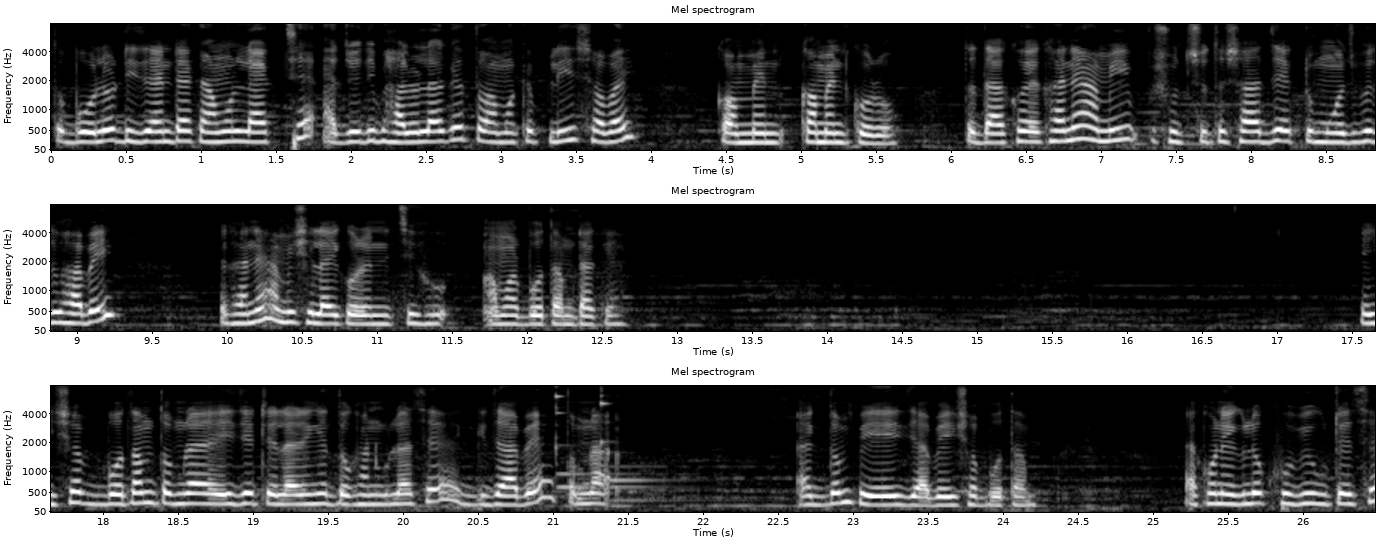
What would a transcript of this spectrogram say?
তো বলো ডিজাইনটা কেমন লাগছে? আর যদি ভালো লাগে তো আমাকে প্লিজ সবাই কমেন্ট কমেন্ট করো। তো দেখো এখানে আমি সুতোর সাহায্যে একটু মজবুতভাবেই এখানে আমি সেলাই করে নিচ্ছি আমার বোতামটাকে। এইসব বোতাম তোমরা এই যে টেলারিংয়ের দোকানগুলো আছে, যাবে, তোমরা একদম পেয়েই যাবে এইসব বোতাম। এখন এগুলো খুবই উঠেছে,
